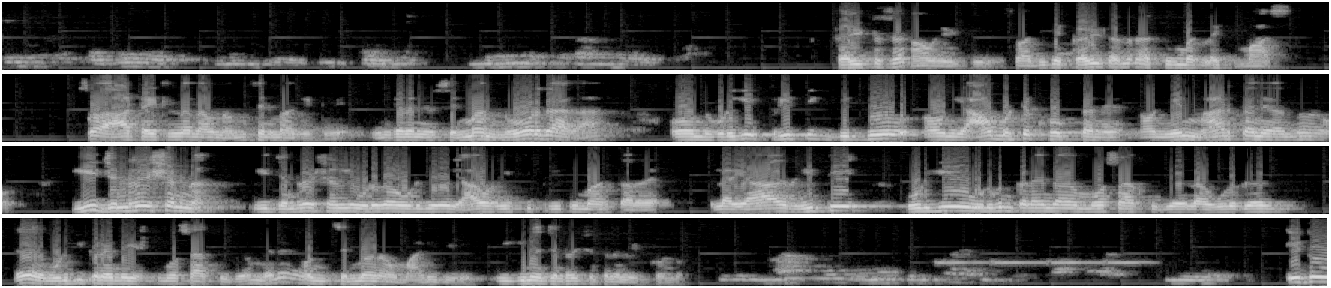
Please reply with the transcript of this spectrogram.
ಕಲ್ಟ್ ಸರ್ ನಾವು ಹೇಳ್ತೀವಿ. ಸೊ ಅದಕ್ಕೆ ಕಲ್ಟ್ ಅಂದ್ರೆ ಬಟ್ ಲೈಕ್ ಮಾಸ್ ಸೊ ಆ ಟೈಟಲ್ ನಾವು ನಮ್ಮ ಸಿನಿಮಾಗೆ ಇಟ್ವಿ ಯಾಕಂದ್ರೆ ನೀವು ಸಿನಿಮಾ ನೋಡಿದಾಗ ಒಂದು ಹುಡುಗಿ ಪ್ರೀತಿಗೆ ಬಿದ್ದು ಅವ್ನು ಯಾವ ಮಟ್ಟಕ್ಕೆ ಹೋಗ್ತಾನೆ, ಅವ್ನು ಏನ್ ಮಾಡ್ತಾನೆ ಅನ್ನೋ ಈ ಜನರೇಷನ್ನ, ಈ ಜನರೇಷನ್ ಹುಡುಗ, ಹುಡುಗಿರು ಯಾವ ರೀತಿ ಪ್ರೀತಿ ಮಾಡ್ತಾರೆ ಇಲ್ಲ, ಯಾವ ರೀತಿ ಹುಡುಗಿ ಹುಡುಗನ ಕಡೆಯಿಂದ ಮೋಸ ಆಗ್ತಿದ್ಯೋ, ಇಲ್ಲ ಹುಡುಗ ಹುಡುಗಿ ಕಡೆಯಿಂದ ಎಷ್ಟು ಮೋಸ ಆಗ್ತಿದ್ಯೋ ಮೇಲೆ ಒಂದು ಸಿನಿಮಾ ನಾವು ಮಾಡಿದೀವಿ, ಈಗಿನ ಜನರೇಷನ್ ಅಲ್ಲಿ ಇಟ್ಕೊಂಡು. ಇದು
